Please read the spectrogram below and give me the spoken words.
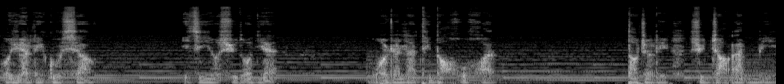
我远离故乡。已经有许多年，我仍然听到呼唤，到这里寻找安谧。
